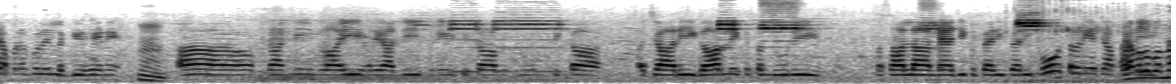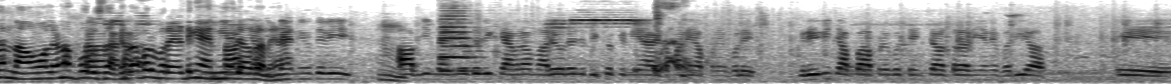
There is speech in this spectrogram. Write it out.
ਆਪਣੇ ਕੋਲੇ ਲੱਗੇ ਹੋਏ ਨੇ। ਹੂੰ। ਆ Afghani malai hariyali paneer tikka mushroom tikka achari garlic tandoori masala magic peri ਪੈਰੀ ਬਹੁਤ ਤਰ੍ਹਾਂ ਦੀਆਂ ਚਾਪਾਂ ਇਹ ਮਤਲਬ ਬੰਦਾ ਨਾਮ ਲੈਣਾ ਭੁੱਲ ਸਕਦਾ ਪਰ ਵੈਰਾਈਟੀਆਂ ਇੰਨੀਆਂ ਜ਼ਿਆਦਾ ਨੇ ਮੈਨੂ ਤੇ ਵੀ ਹੂੰ। ਆਪ ਜੀ ਮੈਨੂ ਤੇ ਵੀ ਕੈਮਰਾ ਮਾਰਿਓ ਉਹਦੇ 'ਚ ਦੇਖੋ ਕਿੰਨੀਆਂ ਆਈਟਮਾਂ ਨੇ ਆਪਣੇ ਕੋਲੇ। ਗ੍ਰੇਵੀ ਚਾਪਾਂ ਆਪਣੇ ਕੋਲ ਤਿੰਨ ਚਾਰ ਤਰ੍ਹਾਂ ਦੀਆਂ ਨੇ ਵਧੀਆ। ਤੇ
